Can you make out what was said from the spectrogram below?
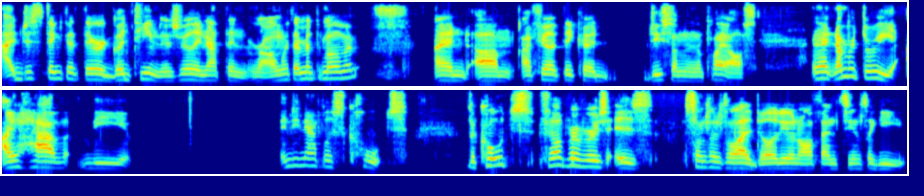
I just think that they're a good team. There's really nothing wrong with them at the moment. And um I feel like they could do something in the playoffs. And then number three, I have the Indianapolis Colts. The Colts, Philip Rivers is sometimes a liability on offense. Seems like he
